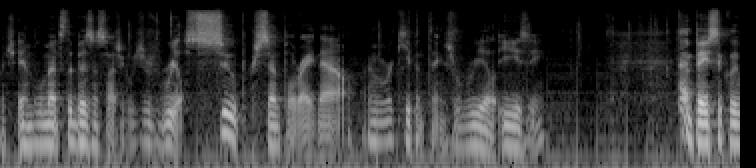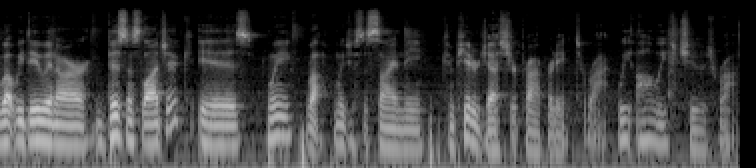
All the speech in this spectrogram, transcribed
which implements the business logic, which is real super simple right now. I mean, we're keeping things real easy. And basically what we do in our business logic is we, well, we just assign the computer gesture property to rock. We always choose rock.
